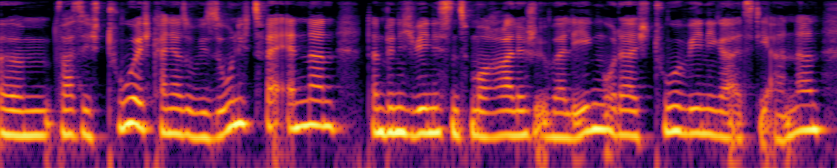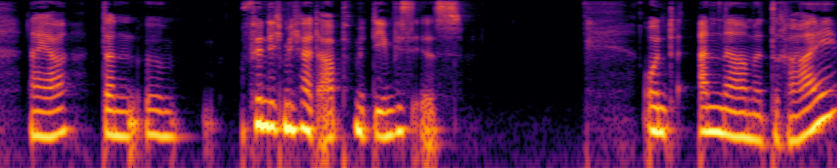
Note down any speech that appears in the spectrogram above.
ähm, was ich tue, ich kann ja sowieso nichts verändern, dann bin ich wenigstens moralisch überlegen oder ich tue weniger als die anderen. Naja, dann ähm, finde ich mich halt ab mit dem, wie es ist. Und Annahme 3,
